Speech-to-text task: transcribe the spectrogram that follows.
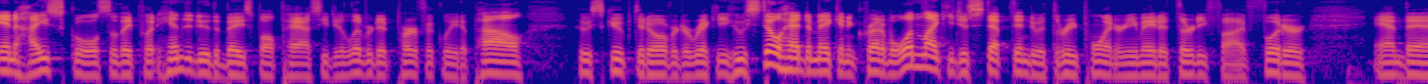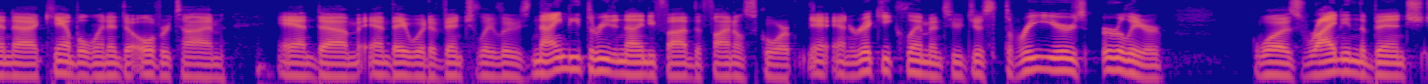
in high school, so they put him to do the baseball pass. He delivered it perfectly to Powell, who scooped it over to Ricky, who still had to make an incredible. wasn't like he just stepped into a three pointer. He made a 35 footer, and then uh, Campbell went into overtime, and um, and they would eventually lose 93 to 95, the final score. And, and Ricky Clemens, who just three years earlier was riding the bench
